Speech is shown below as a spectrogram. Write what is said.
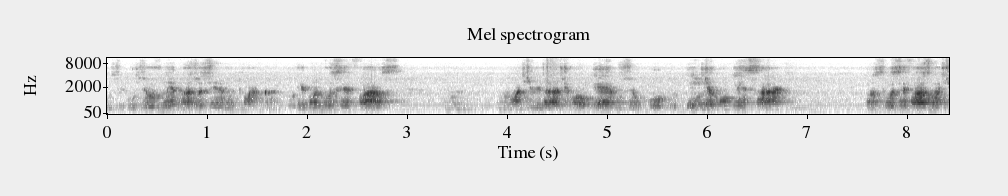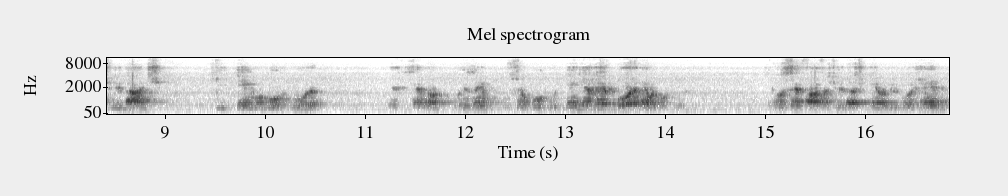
o desenvolvimento do raciocínio é muito bacana, porque quando você faz uma atividade qualquer, o seu corpo tende a compensar aquilo. Então, se você faz uma atividade que queima gordura, aeróbico, por exemplo, o seu corpo tende a repor aquela gordura. Se você faz atividade que queima glicogênio,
